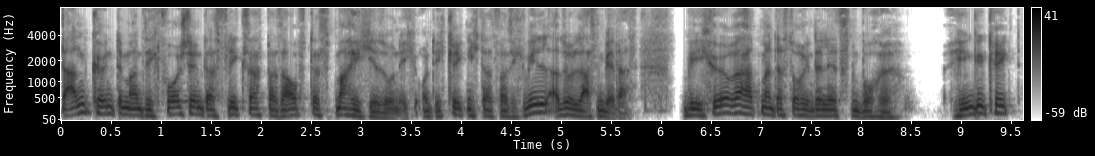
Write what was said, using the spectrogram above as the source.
dann könnte man sich vorstellen, dass Flick sagt, pass auf, das mache ich hier so nicht und ich krieg nicht das, was ich will, also lassen wir das. Wie ich höre, hat man das doch in der letzten Woche hingekriegt.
